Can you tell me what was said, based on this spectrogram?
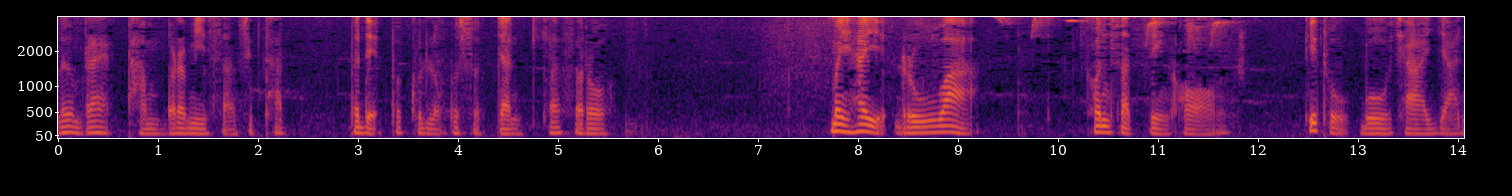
เริ่มแรกทำบารมีสามสิบทัศพระเดชพระคุณหลวงปู่สดจันทสโร ไม่ให้รู้ว่า คนสัตว์สิ่งของที่ถูกบูชายัน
